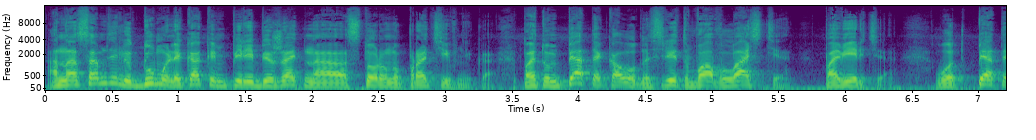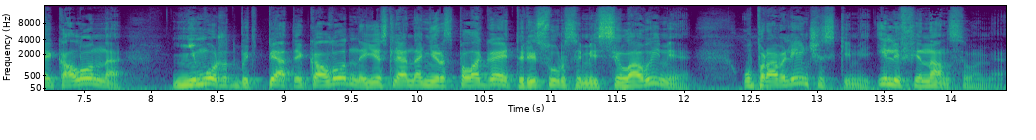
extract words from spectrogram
а на самом деле думали, как им перебежать на сторону противника. Поэтому пятая колонна сидит во власти, поверьте. Вот пятая колонна не может быть пятой колонной, если она не располагает ресурсами силовыми, управленческими или финансовыми.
